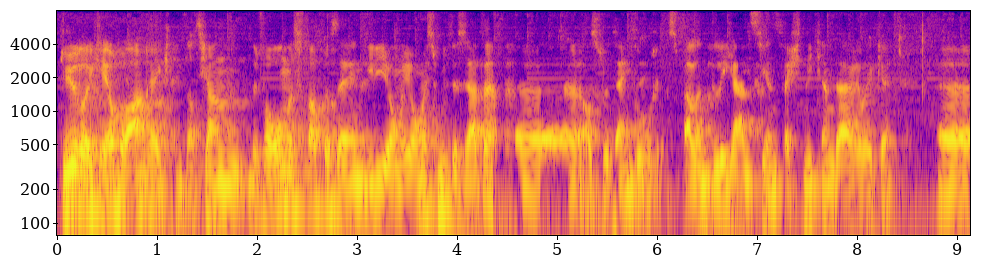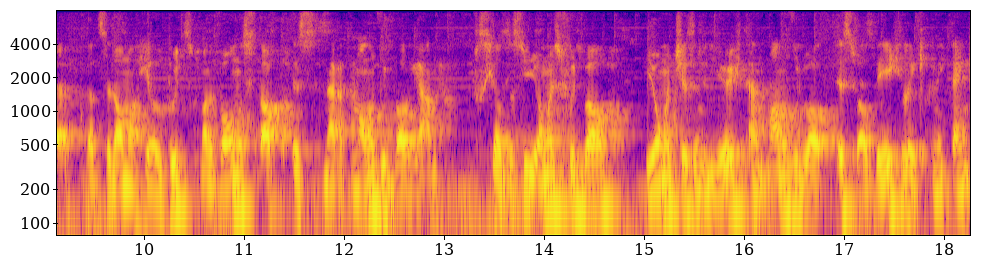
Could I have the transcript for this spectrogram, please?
Tuurlijk, heel belangrijk. Dat gaan de volgende stappen zijn die die jonge jongens moeten zetten. als we denken over spelintelligentie en techniek en dergelijke, dat zit allemaal heel goed. Maar de volgende stap is naar het mannenvoetbal gaan. Het verschil tussen jongensvoetbal jongetjes in de jeugd en het mannenvoetbal is wel degelijk. En ik denk,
